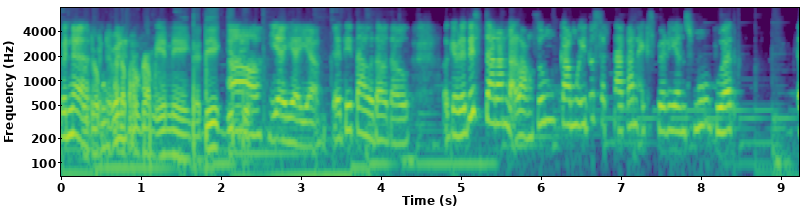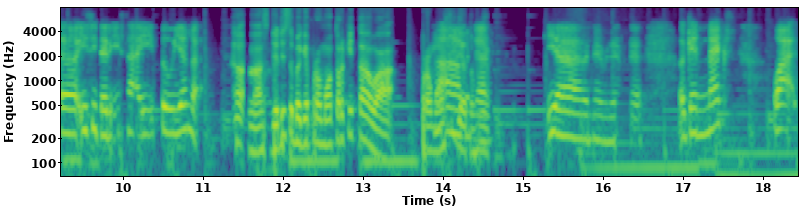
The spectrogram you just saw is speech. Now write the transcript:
benar bergabung benar, pada benar. program ini. Jadi gitu oh iya iya iya. Berarti tahu tahu tahu. Oke berarti secara nggak langsung kamu itu sertakan experience-mu buat uh, isi dari ISAI itu ya nggak? Uh, uh, jadi sebagai promotor kita wa promosi ah, jatuhnya. benar benar benar oke okay, next Wak,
